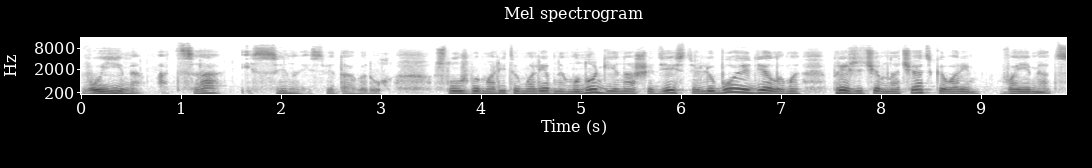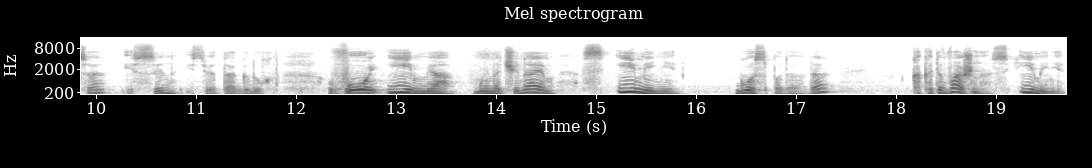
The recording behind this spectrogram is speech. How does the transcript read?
Во имя Отца и Сына и Святого Духа. Службы, молитвы, молебны, многие наши действия, любое дело мы, прежде чем начать, говорим во имя Отца и Сына и Святого Духа. Во имя мы начинаем с имени Господа, да? Как это важно, с имени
